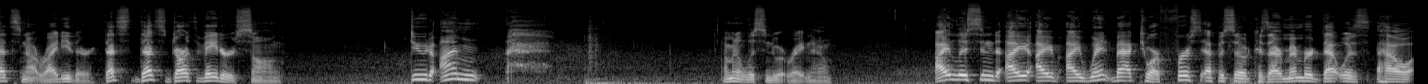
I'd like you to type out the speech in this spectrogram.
That's not right either. That's that's Darth Vader's song. Dude, I'm I'm going to listen to it right now. I listened I I I went back to our first episode cuz I remembered that was how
